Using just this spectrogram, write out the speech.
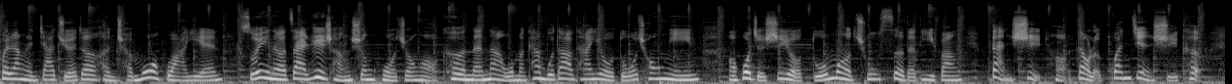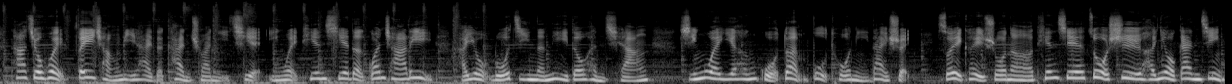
会让人家觉得很沉默寡言。所以呢，在日常生活中哦，可能呢我们看不到他有多聪明哦，或者是有多么出色的地方。但是哈，到了关键时刻，他就会非常厉害的看穿一切。因为天蝎的观察力还有逻辑能力都很强，行为也很果断，不拖泥带水。所以可以说呢，天蝎做事很有干劲。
